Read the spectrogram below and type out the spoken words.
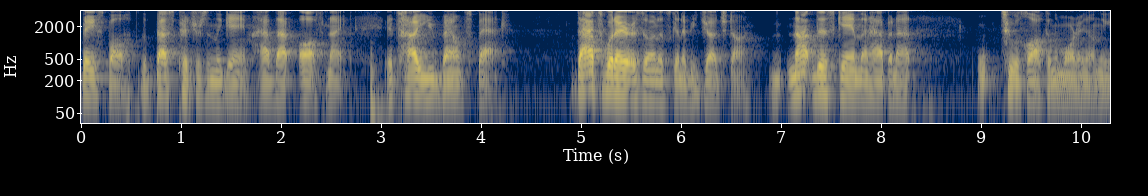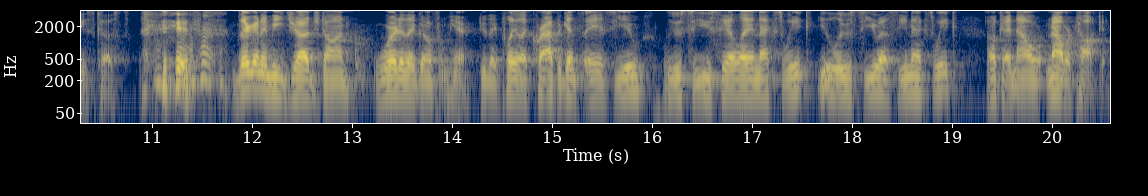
baseball, the best pitchers in the game have that off night. It's how you bounce back. That's what Arizona is going to be judged on. Not this game that happened at two o'clock in the morning on the East Coast. they're going to be judged on where do they go from here. Do they play like crap against ASU, lose to UCLA next week? You lose to USC next week? Okay, now now we're talking.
